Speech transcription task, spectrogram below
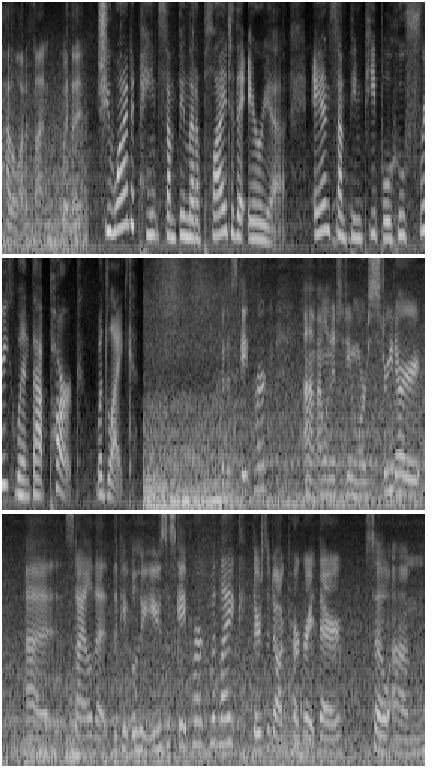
had a lot of fun with it. She wanted to paint something that applied to the area and something people who frequent that park would like. For the skate park, um, I wanted to do more street art uh, style that the people who use the skate park would like. There's a dog park right there, so um,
